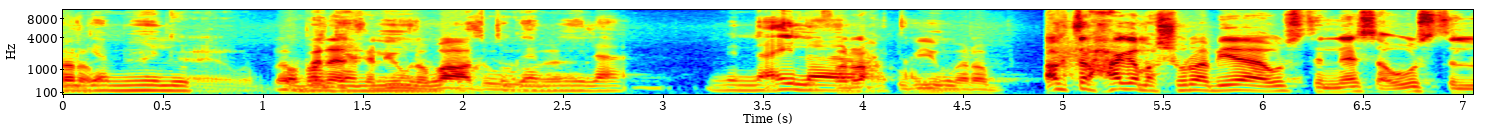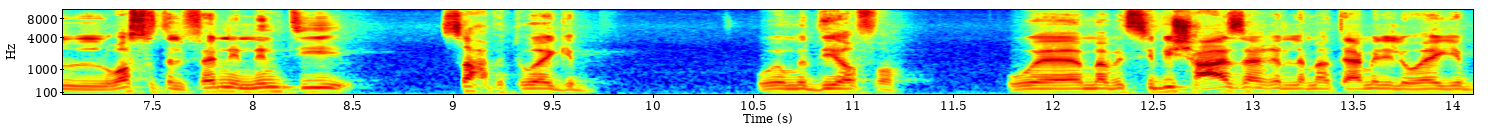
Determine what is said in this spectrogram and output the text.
ومحترم جميل يا رب ربنا يخليهم جميل لبعض و- جميلة. من عيلة فرحكم بيهم يا. رب. أكتر حاجة مشهورة بيها وسط الناس أو وسط الوسط الفني إن انت صاحبة واجب ومضيافة وما بتسيبيش عزا غير لما تعملي الواجب.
